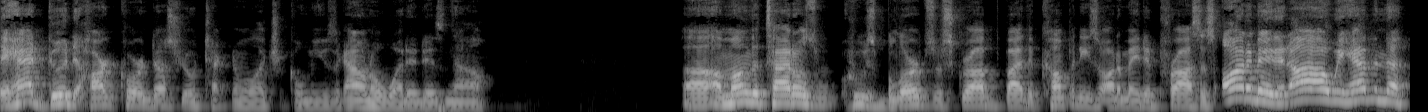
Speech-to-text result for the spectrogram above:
They had good hardcore industrial techno electrical music. I don't know what it is now. Uh, among the titles whose blurbs are scrubbed by the company's automated process. Automated. Oh, are we having the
